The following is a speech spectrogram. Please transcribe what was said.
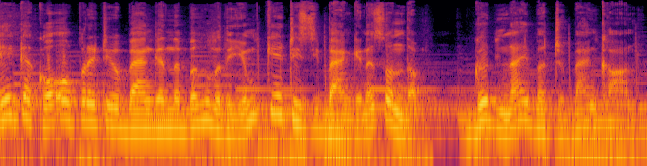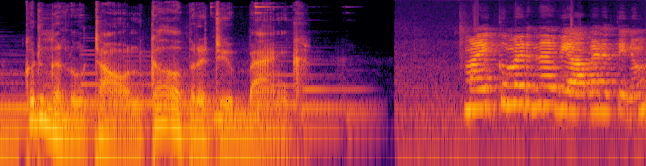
ഏക കോഓപ്പറേറ്റീവ് ബാങ്ക് എന്ന ബഹുമതിയും കെ ടി സി ബാങ്കിന് സ്വന്തം. Good neighbour to bank on Kodungallur town cooperative bank മയക്കുമരുന്ന് വ്യാപനത്തിനും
